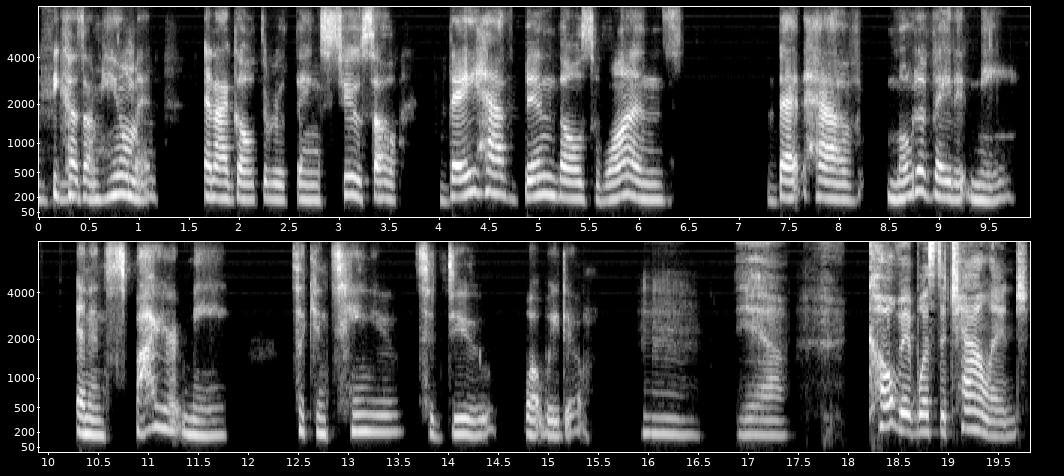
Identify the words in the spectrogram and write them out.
mm-hmm. because I'm human and I go through things too. So they have been those ones that have motivated me and inspired me to continue to do what we do. Mm, yeah. COVID was the challenge,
